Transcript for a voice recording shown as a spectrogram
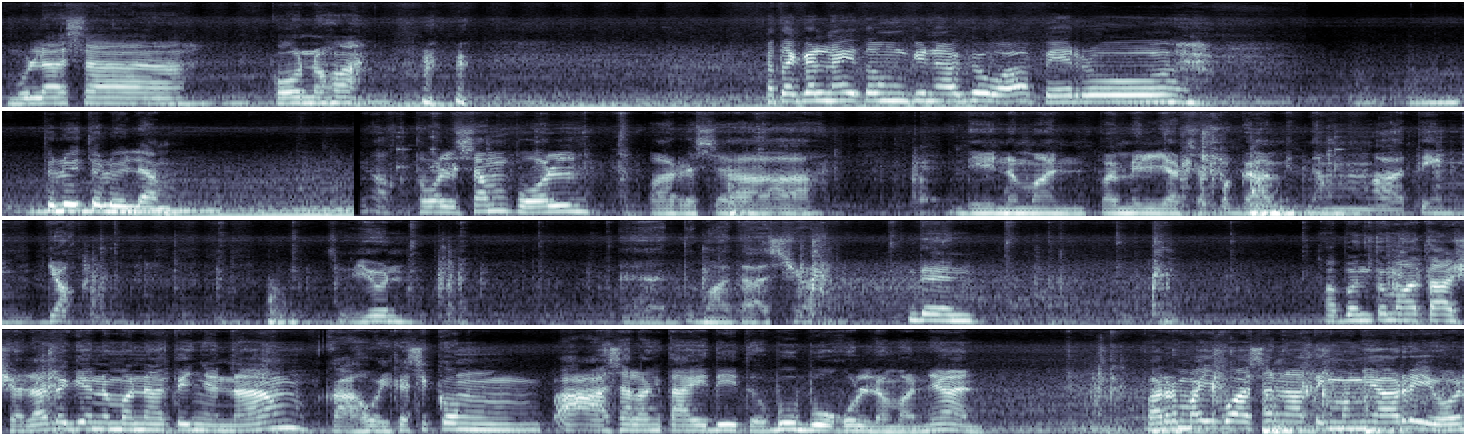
Mula sa kono ha. Katagal na itong ginagawa pero tuloy-tuloy lang. Actual sample para sa ah, hindi naman familiar sa paggamit ng ating jack. So yun. Ayan, tumataas siya. Then, habang tumataas siya, lalagyan naman natin yan ng kahoy. Kasi kung aasa lang tayo dito, bubukol naman yan. Para maiwasan nating mangyari yon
